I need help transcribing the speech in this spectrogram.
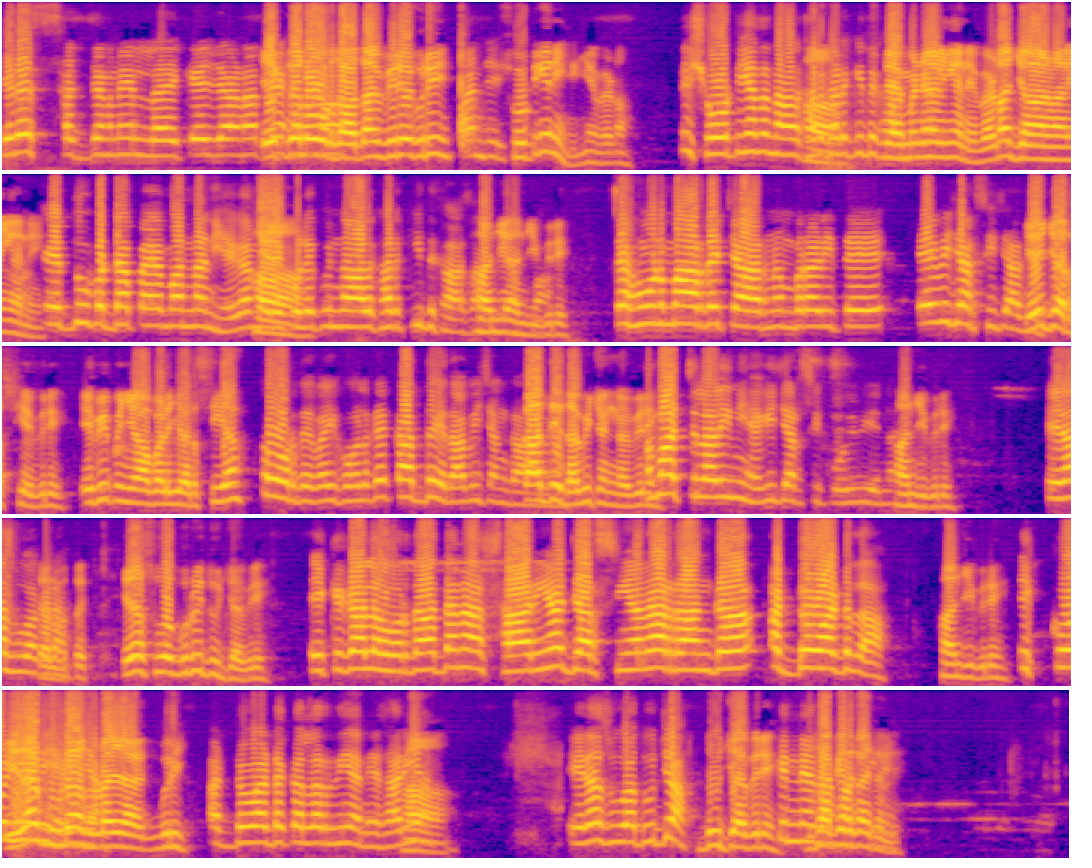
ਜਿਹੜੇ ਸੱਜਣ ਨੇ ਲੈ ਕੇ ਜਾਣਾ ਇੱਕ ਗੱਲ ਹੋਰ ਦੱਸਦਾ ਵੀਰੇ ਗੁਰੀ ਹਾਂਜੀ। ਛੋਟੀਆਂ ਨਹੀਂ ਹੈਗੀਆਂ ਵੈੜਾਂ। ਇਹ ਛੋਟੀਆਂ ਤਾਂ ਨਾਲ ਖੜ ਖੜ ਕੇ ਦਿਖਾ ਕੈਮਰੇ ਵਾਲੀਆਂ ਨੇ ਵੈੜਾਂ ਜਾਣ ਵਾਲੀਆਂ ਨੇ। ਇਦੋਂ ਵੱਡਾ ਪੈਮਾਨਾ ਨਹੀਂ ਹੈਗਾ ਮੇਰੇ। ਕੋਲੇ ਕੋਈ ਨਾਲ ਖੜ ਕੇ ਦਿਖਾ ਸਕਦਾ ਹਾਂਜੀ ਹਾਂਜੀ ਵੀਰੇ। ਤੇ ਹੁਣ ਮਾਰਦੇ 4 ਨੰਬਰ ਵਾਲੀ ਤੇ ਇਹ ਵੀ ਜਰਸੀ ਚ ਆ ਇਹ ਗਈ ਜਰਸੀ ਹੈ ਵੀਰੇ ਇਹ ਵੀ ਪੰਜਾਬ ਵਾਲੀ ਜਰਸੀ ਆ। ਤੋੜ ਦੇ ਬਾਈ ਖੋਲ ਕੇ ਕੱਦ ਇਹਦਾ ਵੀ ਚੰਗਾ ਕਾਦੇ ਦਾ ਵੀ ਚੰਗਾ ਵੀਰੇ। ਹਿਮਾਚਲ ਵਾਲੀ ਨਹੀਂ ਹੈਗੀ ਜਰਸੀ ਕੋਈ ਵੀ ਇਹਨਾਂ ਦੀ। ਹਾਂਜੀ ਵੀਰੇ। ਇਹਦਾ ਸੂਆ ਕਿਹੜਾ? ਤੇ ਇਹਦਾ ਸੂਆ ਗੁਰੂ ਹੀ ਦੂਜਾ ਵੀਰੇ। ਇੱਕ ਗੱਲ ਹੋਰ ਦੱਸਦਾ ਨਾ ਸਾਰੀਆਂ ਜਰਸੀਆਂ ਦਾ ਰੰਗ ਅੱਡੋ ਅੱਡ ਦਾ। ਹਾਂਜੀ ਵੀਰੇ। ਇੱਕੋ ਇਹਦਾ ਜਿਹਾ ਪੂਰਾ ਥੋੜਾ ਜਿਹਾ ਗੁਰੀ ਅੱਡੋ ਅੱਡ ਕਲਰ ਦੀਆਂ ਨੇ ਸਾਰੀਆਂ। ਹਾਂ। ਇਹਦਾ ਸੂਆ ਦੂਜਾ? ਦੂਜਾ ਵੀਰੇ। ਕਿੰਨੇ ਦਿਖਾ ਬਾਕੀ ਚੱਲੇ ਨੇ?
